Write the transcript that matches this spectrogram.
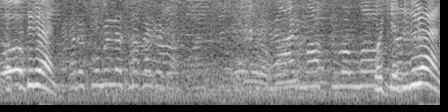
কত দিবেন ওই কেজি নেবেন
